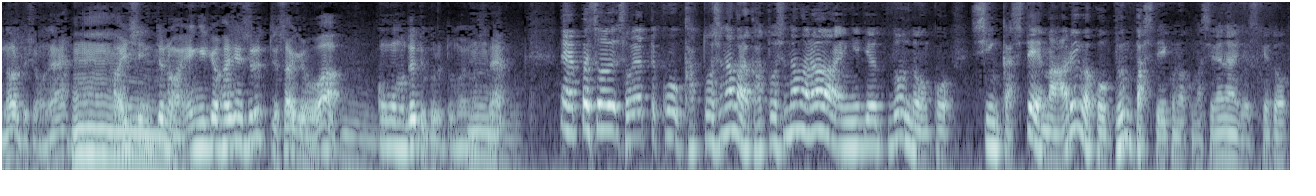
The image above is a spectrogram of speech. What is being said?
なるでしょうね。配信っていうのは演劇を配信するっていう作業は今後も出てくると思いますね。やっぱりそうそうやってこう葛藤しながら葛藤しながら演劇をどんどんこう進化して、まあ、あるいはこう分派していくのかもしれないですけど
